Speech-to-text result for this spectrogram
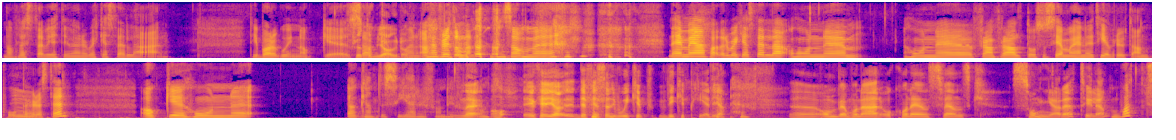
de flesta vet ju vem Rebecca Stella är. Det är bara att gå in och eh, Förutom söka jag då. henne. Ja, förutom den. Som, eh, nej men i alla fall, Rebecca Stella, hon, eh, hon eh, framförallt då så ser man henne i tv-rutan på Mm. Paradise Hotel. Och hon, jag kan inte se det från det. Nej, okej, jag- det finns en Wiki, Wikipedia eh, om vem hon är och hon är en svensk sångare tydligen. What?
